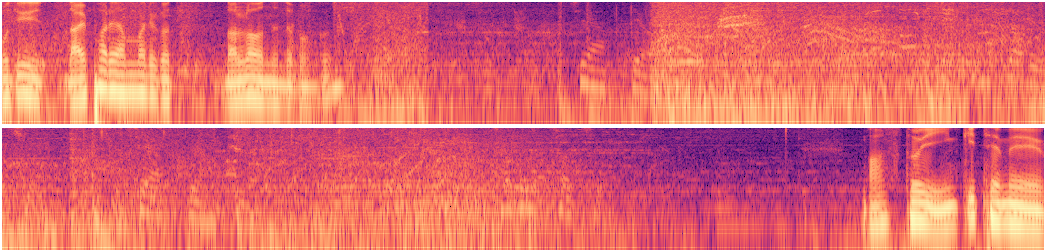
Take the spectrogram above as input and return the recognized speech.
어디 날파리 한 마리가 날라왔는데 방금? 마스터의 인기템에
